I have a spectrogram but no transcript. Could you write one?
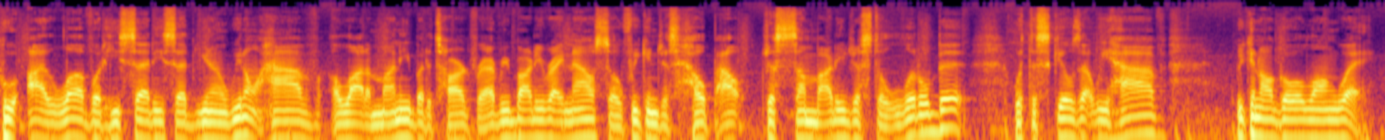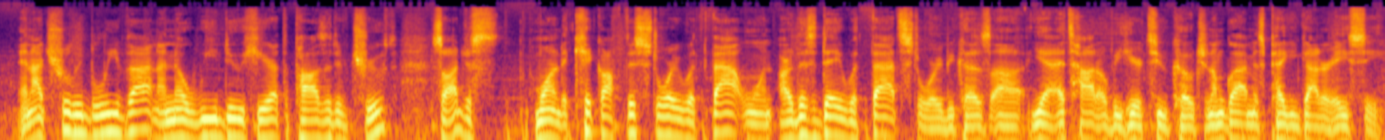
who I love what he said, he said, you know, we don't have a lot of money, but it's hard for everybody right now. So if we can just help out just somebody just a little bit with the skills that we have, we can all go a long way. And I truly believe that, and I know we do here at the Positive Truth. So I just wanted to kick off this story with that one, or this day with that story, because uh, yeah, it's hot over here too, Coach. And I'm glad Miss Peggy got her AC.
